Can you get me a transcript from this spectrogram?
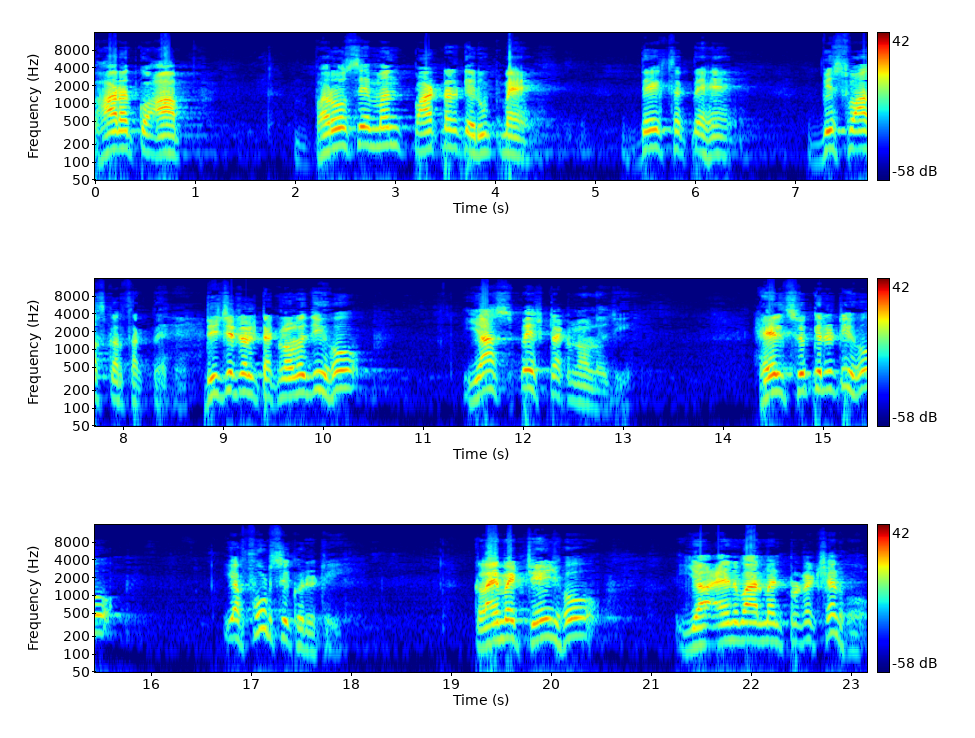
भारत को आप भरोसेमंद पार्टनर के रूप में देख सकते हैं, विश्वास कर सकते हैं। डिजिटल टेक्नोलॉजी हो या स्पेस टेक्नोलॉजी, हेल्थ सिक्योरिटी हो या फ़ूड सिक्योरिटी क्लाइमेट चेंज हो या एनवायरमेंट प्रोटेक्शन हो,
